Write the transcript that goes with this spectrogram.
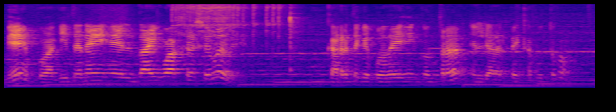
Bien, pues aquí tenéis el Daiwa GS9, un carrete que podéis encontrar en leaderpesca.com.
